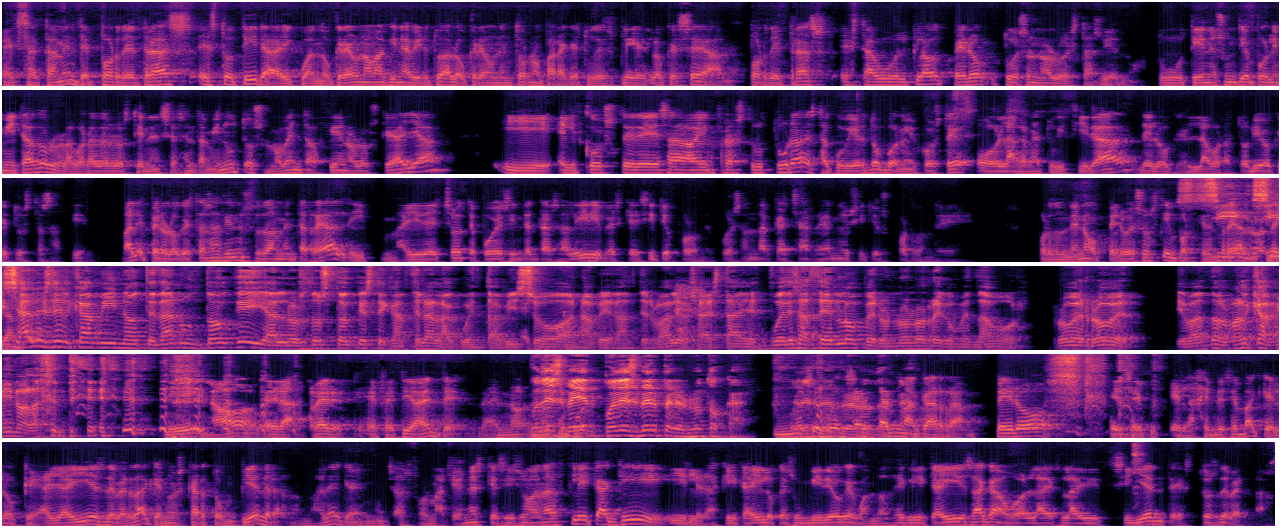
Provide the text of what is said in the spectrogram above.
Exactamente. Por detrás esto tira y cuando crea una máquina virtual o crea un entorno para que tú despliegues lo que sea, por detrás está Google Cloud, pero tú eso no lo estás viendo. Tú tienes un tiempo limitado, los laboradores tienen 60 minutos, 90 o 100 o los que haya, y el coste de esa infraestructura está cubierto con el coste o la gratuidad de lo que el laboratorio que tú estás haciendo, ¿vale? Pero lo que estás haciendo es totalmente real y ahí de hecho te puedes intentar salir y ves que hay sitios por donde puedes andar cacharreando y sitios por donde por donde no, pero eso es 100% sí, real. ¿no? Si sales del camino te dan un toque y a los dos toques te cancela la cuenta, aviso a navegantes, ¿vale? O sea, está, puedes hacerlo, pero no lo recomendamos. Robert, Robert, llevando al mal camino a la gente. Sí, no, era, a ver, efectivamente. No, puedes, no ver, puede, puedes ver, pero no tocar. No puedes se ver, puede ser no tan tocar. macarra, pero que, se, que, la gente sepa que lo que hay ahí es de verdad, que no es cartón piedra, ¿vale? Que hay muchas formaciones que si das clic aquí y le das clic ahí, lo que es un vídeo que cuando hace clic ahí saca la slide siguiente. Esto es de verdad,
